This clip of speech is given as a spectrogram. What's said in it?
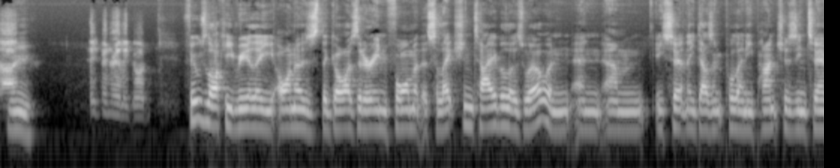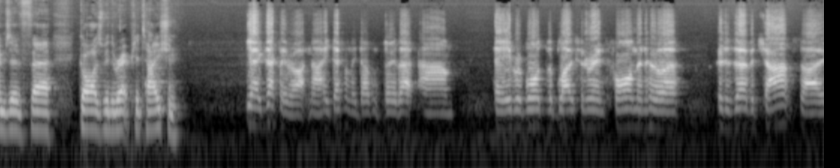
So mm. he's been really good. feels like he really honours the guys that are in form at the selection table as well, and and um, he certainly doesn't pull any punches in terms of uh, guys with reputation. Yeah, exactly right. No, he definitely doesn't do that. Um, he rewards the blokes that are in form and who are who deserve a chance. So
